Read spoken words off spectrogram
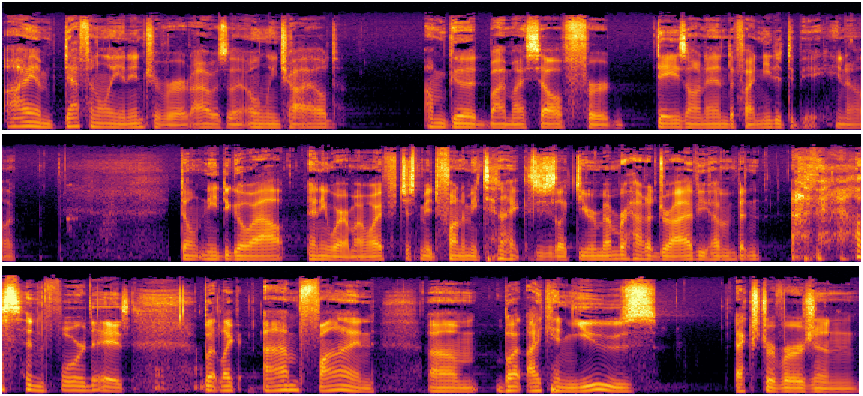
I am definitely an introvert. I was an only child. I'm good by myself for days on end if I needed to be. You know, like don't need to go out anywhere. My wife just made fun of me tonight because she's like, "Do you remember how to drive? You haven't been out of the house in four days." But like, I'm fine. Um, but I can use extroversion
